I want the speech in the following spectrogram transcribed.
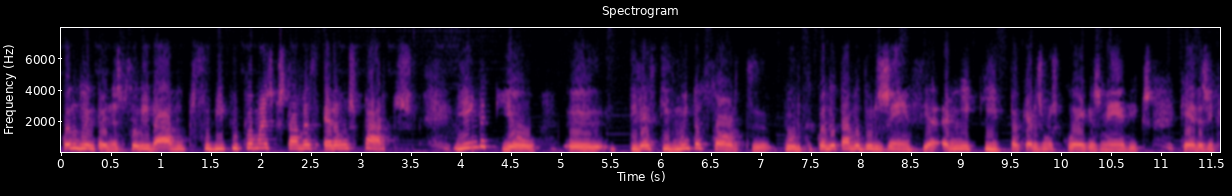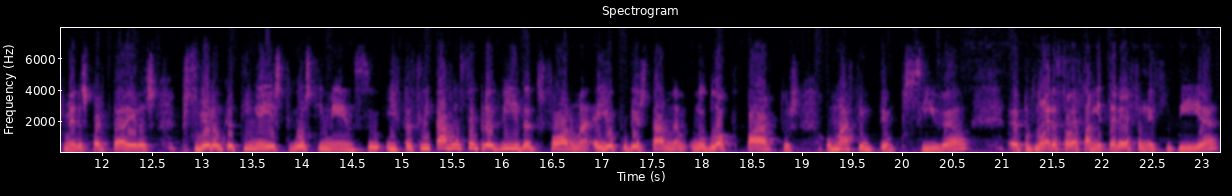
quando entrei na especialidade, percebi que o que eu mais gostava eram os partos. E ainda que eu eh, tivesse tido muita sorte, porque quando eu estava de urgência, a minha equipa, quer os meus colegas médicos, quer as enfermeiras parteiras, perceberam que eu tinha este gosto imenso e facilitavam sempre a vida de forma a eu poder estar na, no bloco de partos o máximo de tempo possível possível, eh, porque não era só essa a minha tarefa nesse dia,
